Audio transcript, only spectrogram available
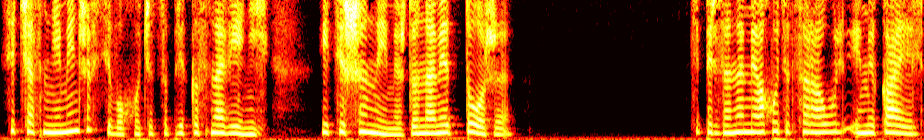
Сейчас мне меньше всего хочется прикосновений. И тишины между нами тоже. Теперь за нами охотятся Рауль и Микаэль.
